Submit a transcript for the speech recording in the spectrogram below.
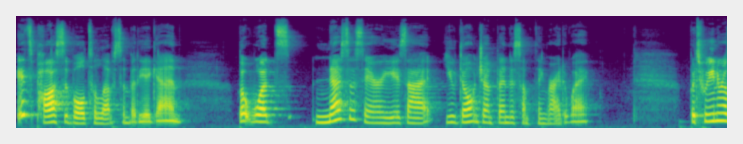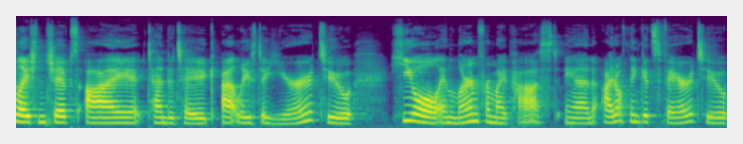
it's possible to love somebody again, but what's necessary is that you don't jump into something right away. Between relationships, I tend to take at least a year to heal and learn from my past. And I don't think it's fair to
